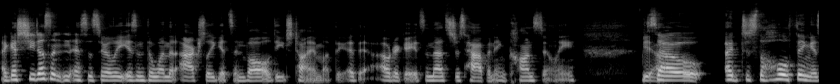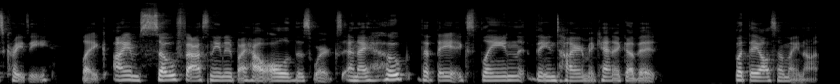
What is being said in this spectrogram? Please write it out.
i guess she doesn't necessarily isn't the one that actually gets involved each time at the, at the outer gates and that's just happening constantly Yeah. so I just the whole thing is crazy like i am so fascinated by how all of this works and i hope that they explain the entire mechanic of it but they also might not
